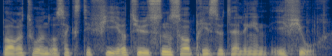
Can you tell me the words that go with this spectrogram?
Bare 264 000 så prisutdelingen i fjor.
